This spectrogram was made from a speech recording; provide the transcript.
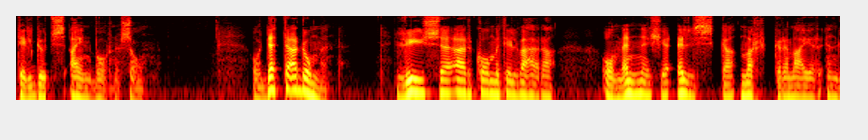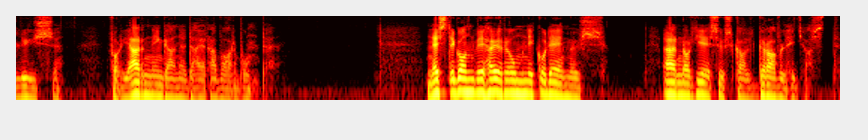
til Guds einbårne sønn. Og dette er dommen. Lyset er kommet til verda, og mennesket elska mørkere meir enn lyset, for gjerningane deira var vonde. Neste gong vi høyrer om Nikodemus, er når Jesus skal gravleggjast.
